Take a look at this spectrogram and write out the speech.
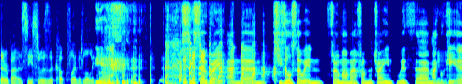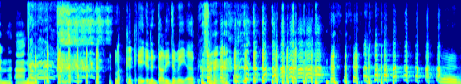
they're about as useful as a cock flavored lollipop. Yeah. she's so great. And um, she's also in Throw Mama from the Train with uh, Michael Mm. Keaton. And Michael Keaton and Danny DeVito. that's right. yeah.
